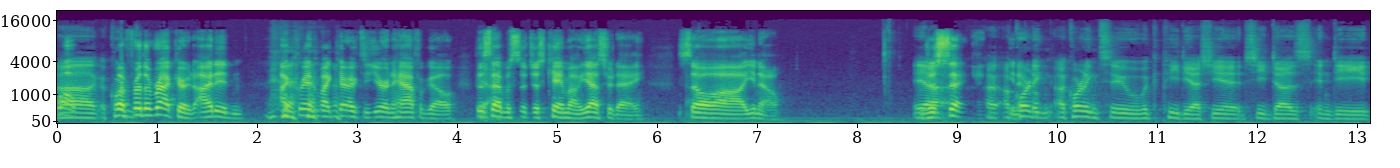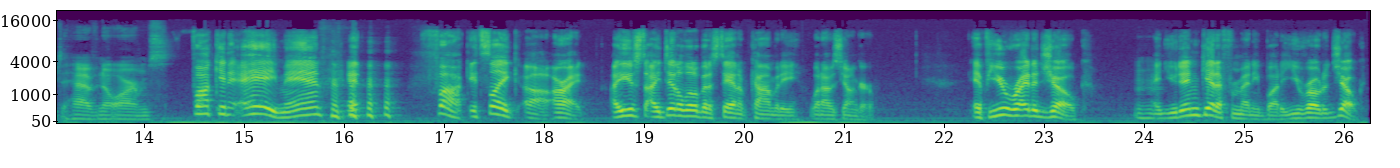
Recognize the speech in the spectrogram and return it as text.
Well, uh, but for the record, I didn't. I created my character a year and a half ago. This Yeah. episode just came out yesterday, so uh, you know, yeah, just saying, uh, you know. according according to Wikipedia, she she does indeed have no arms. fucking a man. And fuck, it's like, uh, all right. I used to, I did a little bit of stand up comedy when I was younger. If you write a joke mm-hmm. and you didn't get it from anybody, you wrote a joke.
